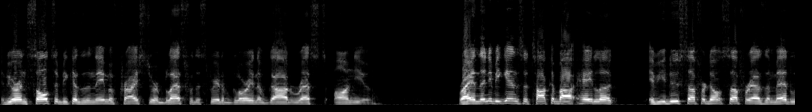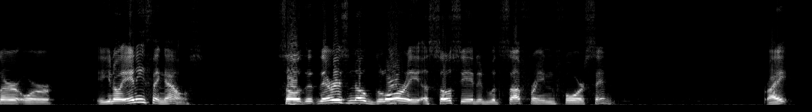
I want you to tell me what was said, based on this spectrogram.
If you are insulted because of the name of Christ, you are blessed, for the Spirit of glory and of God rests on you. Right? And then he begins to talk about, hey, look, if you do suffer, don't suffer as a meddler or, you know, anything else. So there is no glory associated with suffering for sin. Right?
